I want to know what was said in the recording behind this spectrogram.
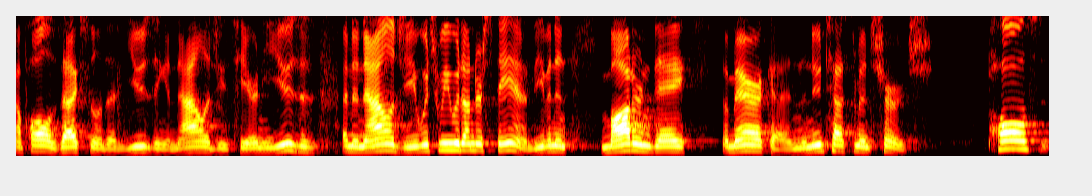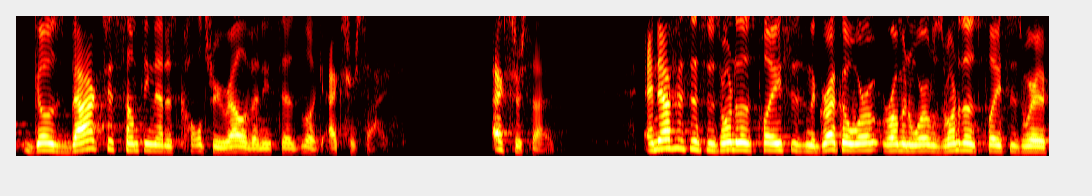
Now, Paul is excellent at using analogies here, and he uses an analogy which we would understand, even in modern day America, in the New Testament church. Paul goes back to something that is culturally relevant. He says, Look, exercise. Exercise. And Ephesus was one of those places, and the Greco Roman world was one of those places where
